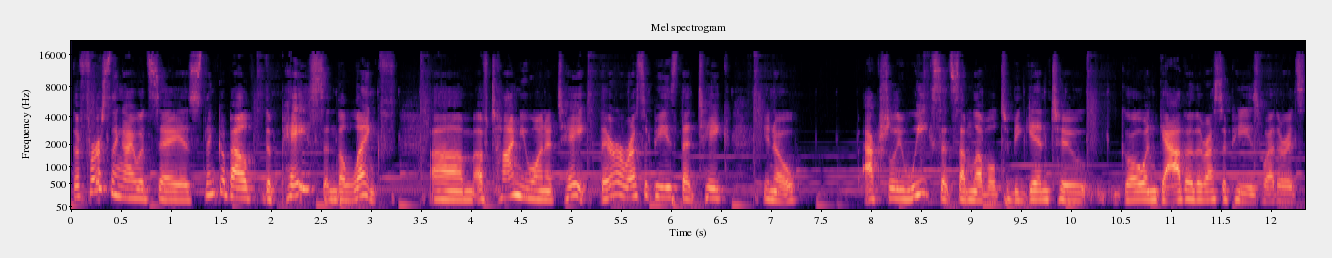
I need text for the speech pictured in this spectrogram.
the first thing I would say is think about the pace and the length um, of time you want to take. There are recipes that take, you know, actually weeks at some level to begin to go and gather the recipes, whether it's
